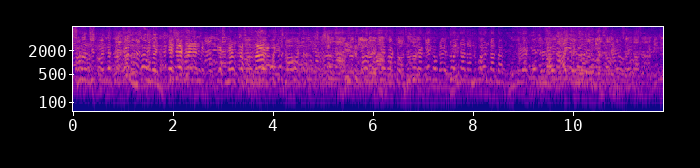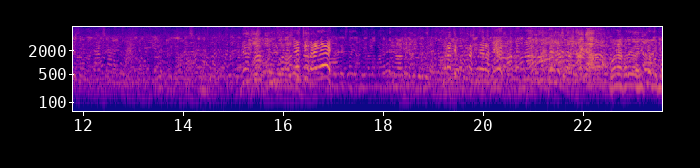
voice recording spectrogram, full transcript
सुरक्षित अहिले तत्काल हुन्छ हुँदैन छ अवस्था खरा के बुझ्नु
